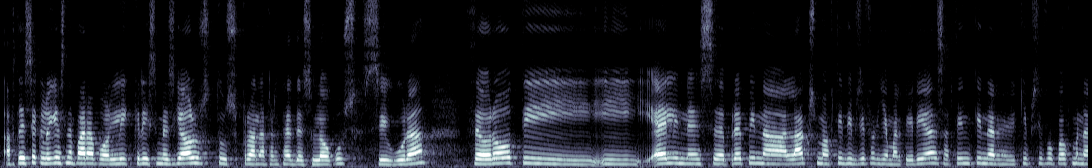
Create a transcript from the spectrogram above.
αυτές οι εκλογές είναι πάρα πολύ κρίσιμες για όλους τους προαναφερθέντες λόγους, σίγουρα. Θεωρώ ότι οι Έλληνες πρέπει να αλλάξουμε αυτή την ψήφο διαμαρτυρίας, αυτή την αρνητική ψήφο που έχουμε, να,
